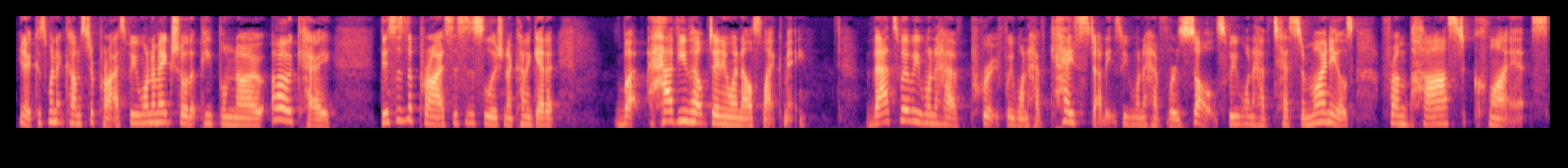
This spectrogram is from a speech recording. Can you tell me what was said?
you know, because when it comes to price, we want to make sure that people know, oh, okay, this is the price, this is the solution, I kind of get it. But have you helped anyone else like me? That's where we want to have proof. We want to have case studies. We want to have results. We want to have testimonials from past clients.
